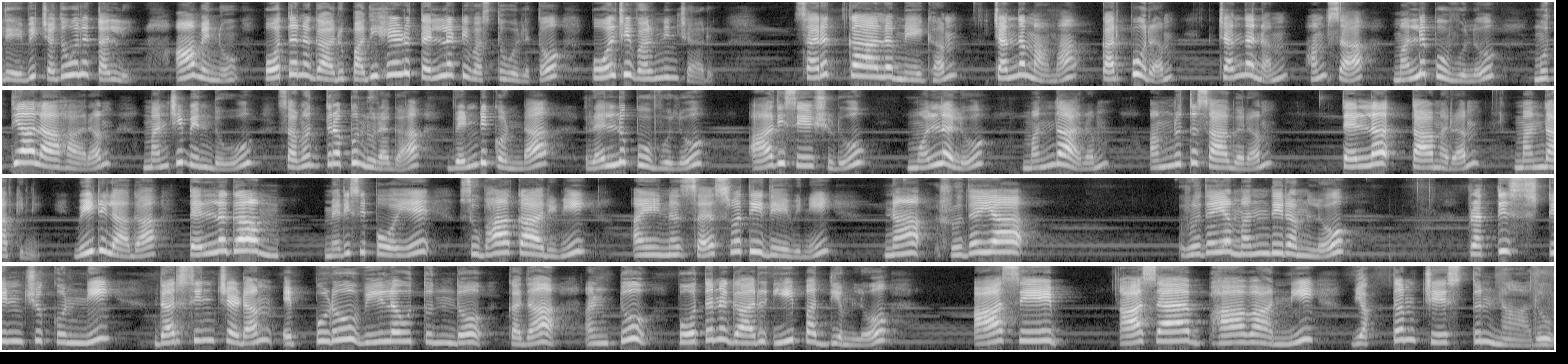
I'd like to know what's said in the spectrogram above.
నిన్ను చదువుల తల్లి. ఆమెను పోతన గారు పదిహేడు తెల్లటి వస్తువులతో పోల్చి వర్ణించారు. శరత్కాల మేఘం చందమామ కర్పూరం చందనం హంస మల్లె పువ్వులు ముత్యాలాహారం మంచి బిందువు సముద్రపు నురగ వెండికొండ రెల్లు పువ్వులు ఆదిశేషుడు మొల్లలు మందారం అమృతసాగరం తెల్ల తామరం మందాకిని. వీటిలాగా తెల్లగా మెరిసిపోయే శుభాకారిణి అయిన సరస్వతీదేవిని నా హృదయ హృదయ మందిరంలో ప్రతిష్ఠించుకుని దర్శించడం ఎప్పుడు వీలవుతుందో కదా అంటూ పోతన గారు ఈ పద్యంలో ఆసే ఆశాభావాన్ని వ్యక్తం చేస్తున్నారు.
